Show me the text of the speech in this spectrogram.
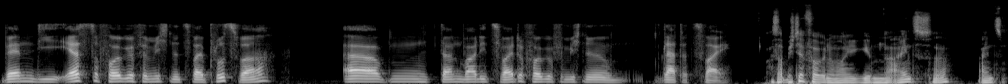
wenn die erste Folge für mich eine 2 Plus war, ähm, dann war die zweite Folge für mich eine glatte 2. Was habe ich der Folge nochmal gegeben? Eine 1, ne? 1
